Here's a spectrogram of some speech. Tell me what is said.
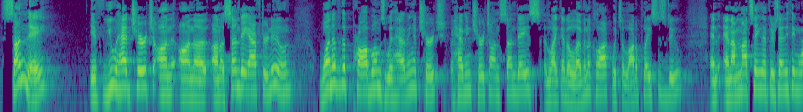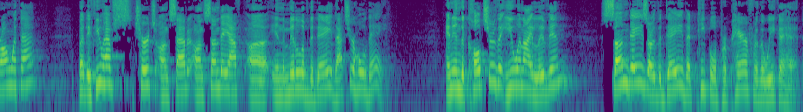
Sunday if you had church on, on, a, on a Sunday afternoon, One of the problems with having a church, having church on Sundays, like at 11 o'clock, which a lot of places do, and, and I'm not saying that there's anything wrong with that, but if you have church on, Saturday, on Sunday after, uh, in the middle of the day, that's your whole day. And in the culture that you and I live in, Sundays are the day that people prepare for the week ahead.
